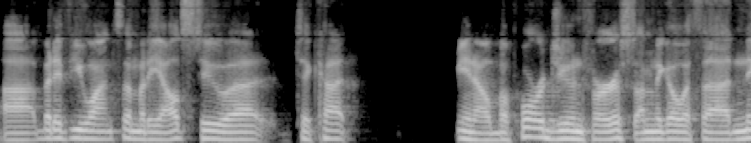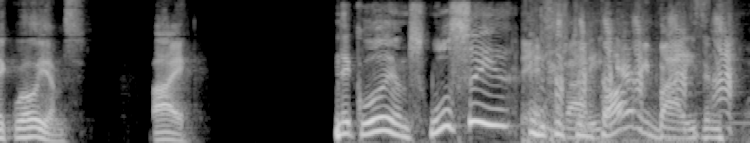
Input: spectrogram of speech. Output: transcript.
Uh, but if you want somebody else to uh, to cut you know, before June 1st, I'm going to go with uh, Nick Williams. Bye. Nick Williams. We'll see you. Everybody, everybody's in.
